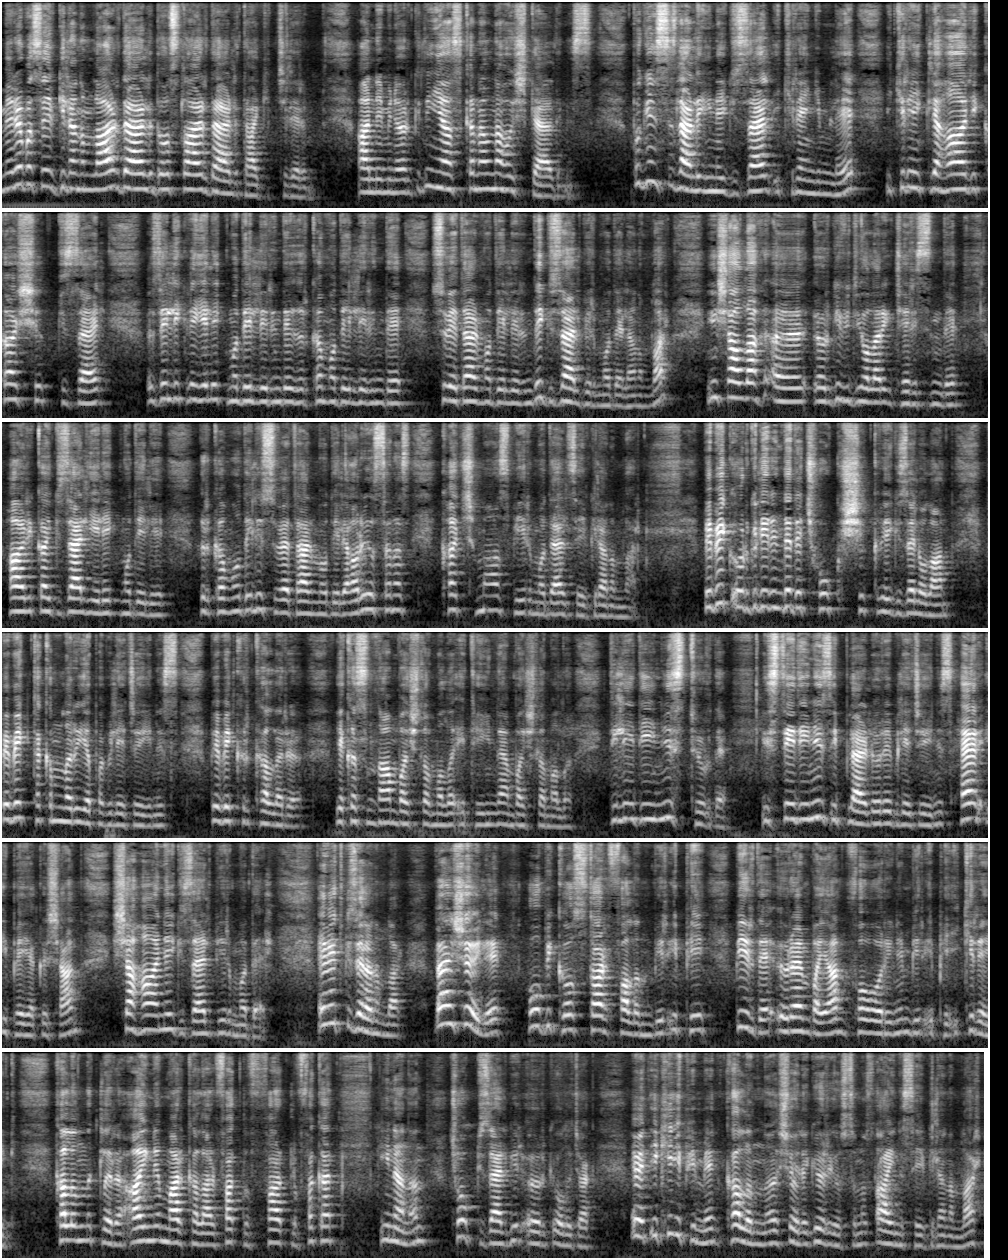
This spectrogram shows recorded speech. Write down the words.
Merhaba sevgili hanımlar, değerli dostlar, değerli takipçilerim. Annemin Örgü Dünyası kanalına hoş geldiniz. Bugün sizlerle yine güzel iki rengimle, iki renkli harika, şık, güzel, özellikle yelek modellerinde, hırka modellerinde, süveter modellerinde güzel bir model hanımlar. İnşallah e, örgü videoları içerisinde harika, güzel yelek modeli, hırka modeli, süveter modeli arıyorsanız kaçmaz bir model sevgili hanımlar. Bebek örgülerinde de çok şık ve güzel olan bebek takımları yapabileceğiniz, bebek hırkaları, yakasından başlamalı, eteğinden başlamalı, dilediğiniz türde, istediğiniz iplerle örebileceğiniz her ipe yakışan şahane güzel bir model. Evet güzel hanımlar, ben şöyle Hobiko Star Fallen bir ipi, bir de Ören Bayan Favori'nin bir ipi, iki renk. Kalınlıkları aynı markalar farklı farklı fakat inanın çok güzel bir örgü olacak. Evet iki ipimin kalınlığı şöyle görüyorsunuz aynı sevgili hanımlar.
